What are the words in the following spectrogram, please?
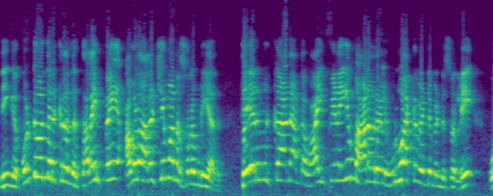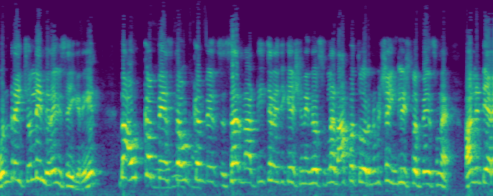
நீங்க கொண்டு வந்திருக்கிற அந்த தலைப்பை அவ்வளவு அலட்சியமா நான் சொல்ல முடியாது. தேர்வுக்கான அந்த வாய்ப்பினையும் மாணவர்களை உருவாக்க வேண்டும் என்று சொல்லி ஒன்றை சொல்லி நிறைவு செய்கிறேன். இந்த outcome based outcome based sir நான் டீச்சர் எஜுகேஷன் யூனிவர்சிட்டியில 41 நிமிஷம் இங்கிலீஷ்ல பேசினேன். ஆல் இந்தியா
